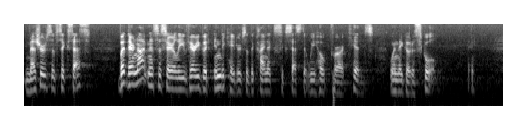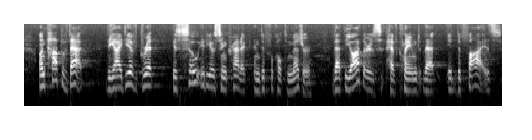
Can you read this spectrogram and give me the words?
measures of success, but they're not necessarily very good indicators of the kind of success that we hope for our kids when they go to school. Okay? On top of that, the idea of grit is so idiosyncratic and difficult to measure that the authors have claimed that it defies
